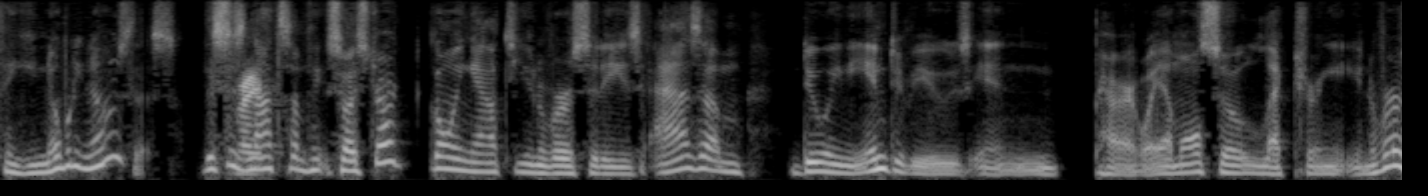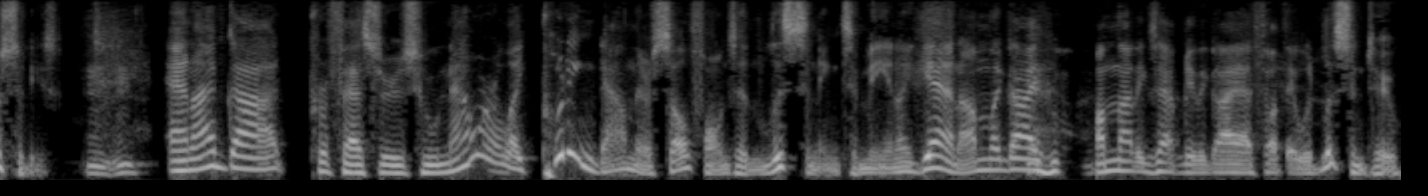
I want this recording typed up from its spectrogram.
thinking nobody knows this. This is Right. not something. So I start going out to universities as I'm doing the interviews in Paraguay. I'm also lecturing at universities. hmm And I've got professors who now are like putting down their cell phones and listening to me. And again, I'm the guy who I'm not exactly the guy I thought they would listen to.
